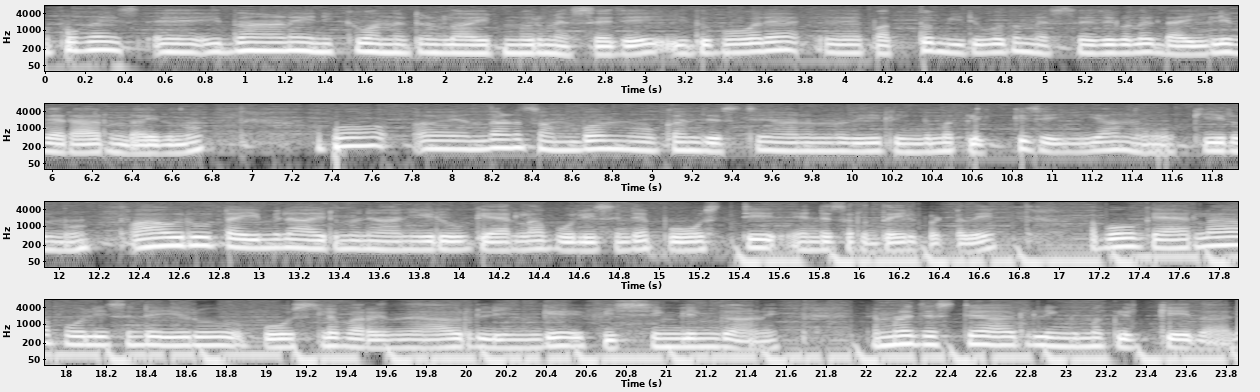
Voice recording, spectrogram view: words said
അപ്പോൾ ഗൈസ് ഇതാണ് എനിക്ക് വന്നിട്ടുള്ളതായിരുന്ന ഒരു മെസ്സേജ് ഇതുപോലെ പത്തും ഇരുപതും മെസ്സേജുകൾ ഡെയിലി വരാറുണ്ടായിരുന്നു. അപ്പോൾ എന്താണ് സംഭവം നോക്കാൻ ജസ്റ്റ് ഞാനൊന്ന് ഈ ലിങ്കുമ്പോൾ ക്ലിക്ക് ചെയ്യാൻ നോക്കിയിരുന്നു. ആ ഒരു ടൈമിലായിരുന്നു ഞാൻ ഈ ഒരു കേരള പോലീസിന്റെ പോസ്റ്റ് എന്റെ ശ്രദ്ധയിൽപ്പെട്ടത്. അപ്പോൾ കേരള പോലീസിന്റെ ഈ ഒരു പോസ്റ്റിൽ പറയുന്നത് ആ ഒരു ലിങ്ക് ഫിഷിംഗ് ലിങ്ക് ആണ്. നമ്മൾ ജസ്റ്റ് ആ ഒരു ലിങ്കുമ്പോൾ ക്ലിക്ക് ചെയ്താൽ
